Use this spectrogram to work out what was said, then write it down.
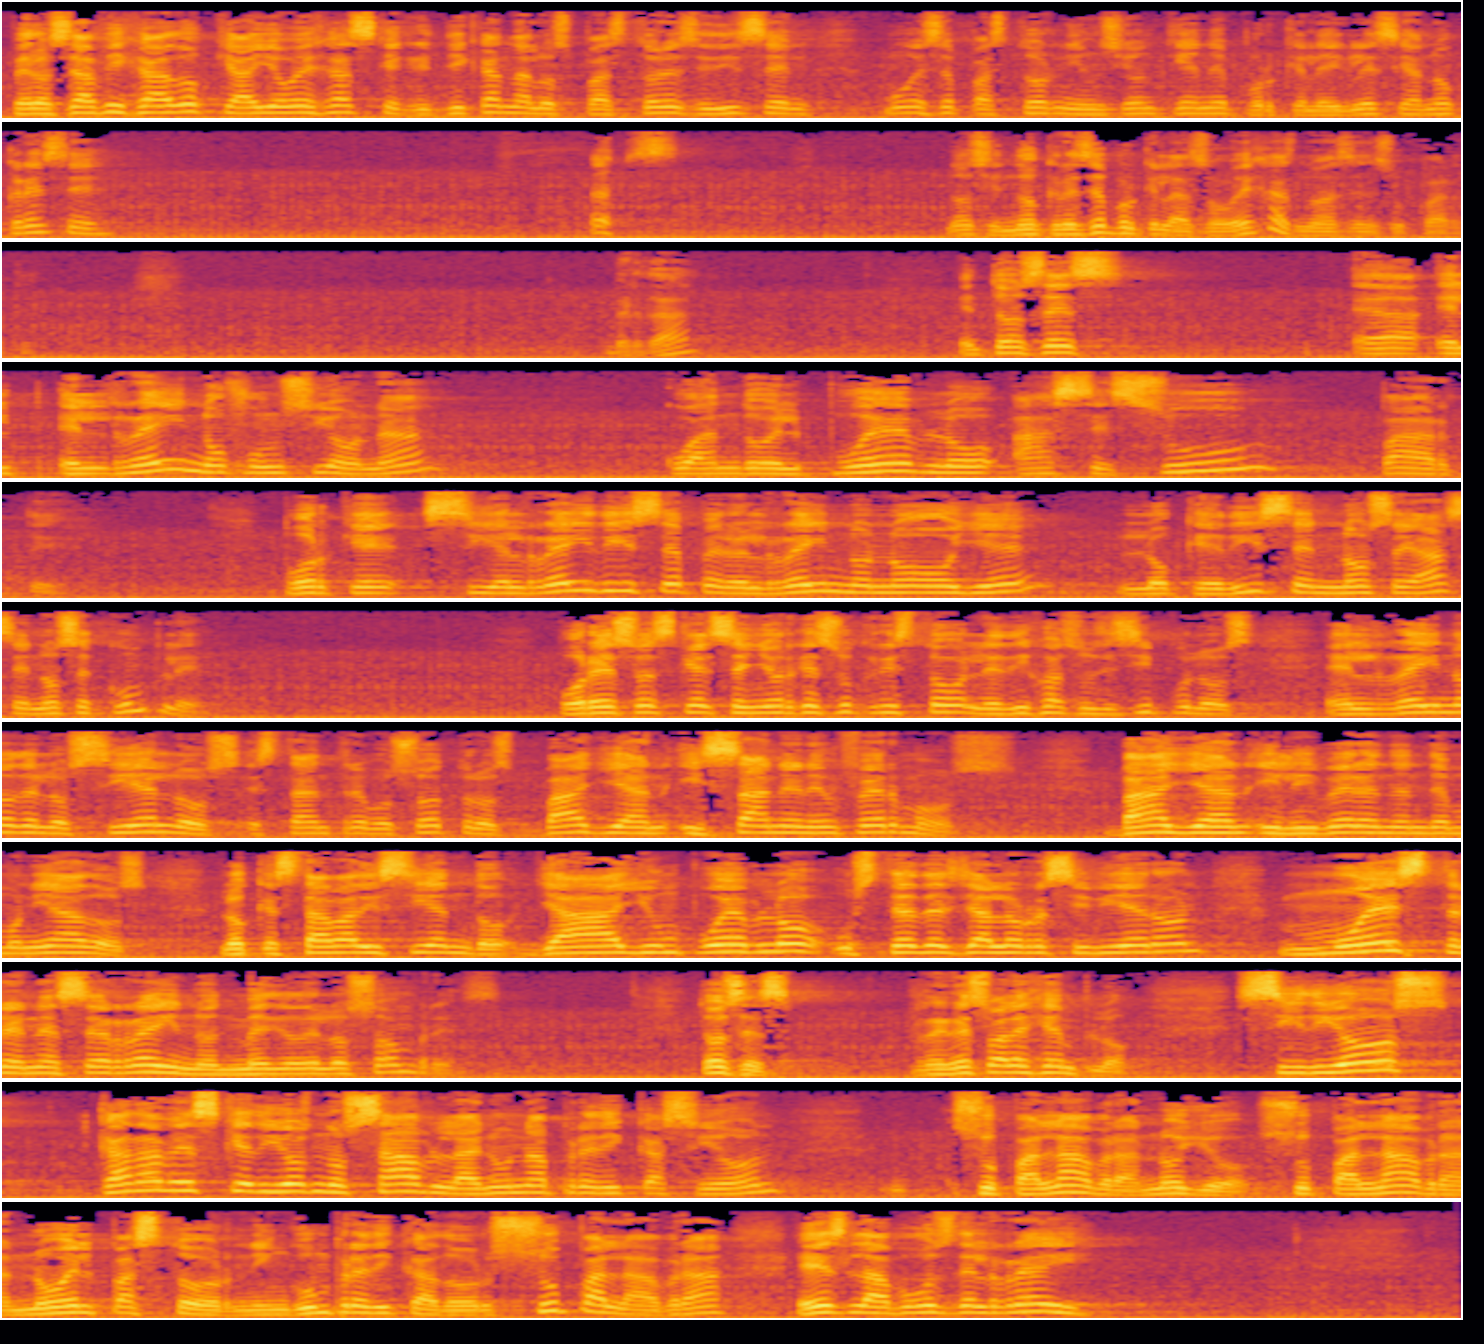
Pero se ha fijado que hay ovejas que critican a los pastores y dicen, ese pastor ni unción tiene porque la iglesia no crece. No, si no crece porque las ovejas no hacen su parte. ¿Verdad? Entonces, eh, el, el reino funciona cuando el pueblo hace su parte. Porque si el rey dice, pero el reino no oye, lo que dice no se hace, no se cumple. Por eso es que el Señor Jesucristo le dijo a sus discípulos, el reino de los cielos está entre vosotros, vayan y sanen enfermos, vayan y liberen endemoniados. Lo que estaba diciendo, ya hay un pueblo, ustedes ya lo recibieron, muestren ese reino en medio de los hombres. Entonces, regreso al ejemplo, si Dios cada vez que Dios nos habla en una predicación, su palabra, no yo, su palabra, no el pastor, ningún predicador, su palabra es la voz del rey.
